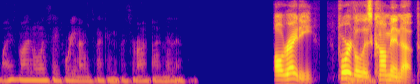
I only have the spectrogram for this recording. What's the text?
why does mine only say 49 seconds? I survived five minutes. Alrighty, portal is coming up.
